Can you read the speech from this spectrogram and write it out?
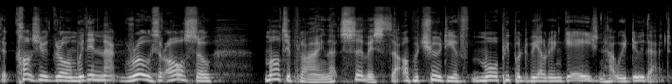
that constantly grow. And within that growth are also multiplying that service, the opportunity of more people to be able to engage and how we do that.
